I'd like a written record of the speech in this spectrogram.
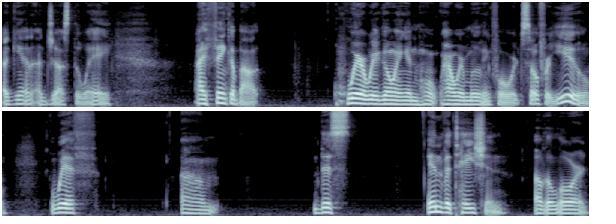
again, adjust the way I think about where we're going and how we're moving forward. So, for you, with um, this invitation of the Lord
